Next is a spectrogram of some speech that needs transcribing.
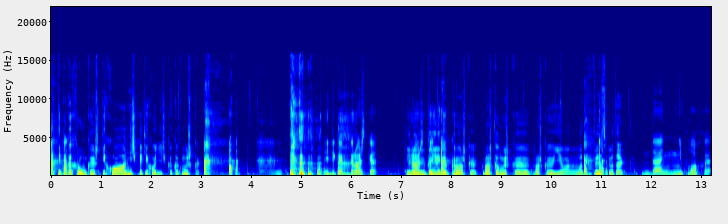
А ты пока хрумкаешь тихонечко-тихонечко, как мышка. Или как крошка. Или, Крошки. или как крошка. Крошка-мышка, крошка-Ева. Вот, в принципе, вот так. Да, неплохо.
